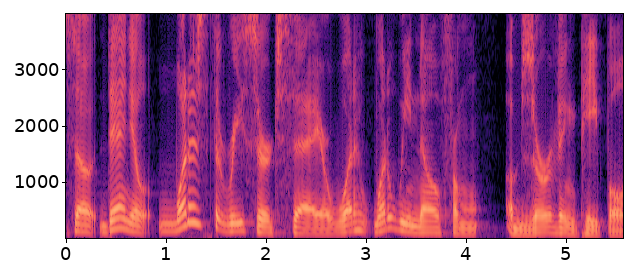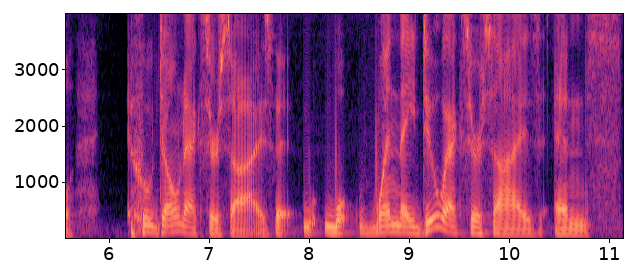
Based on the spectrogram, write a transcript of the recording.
So, Daniel, what does the research say, or what what do we know from observing people who don't exercise that w- when they do exercise and s-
